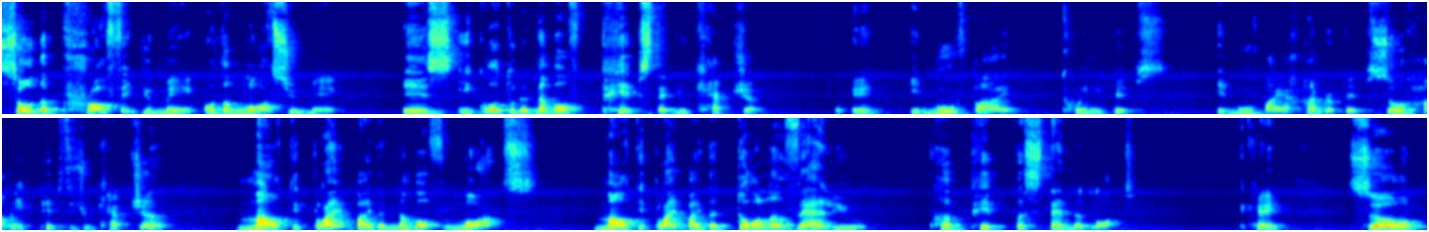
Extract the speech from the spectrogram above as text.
So the profit you make or the loss you make is equal to the number of pips that you capture, okay? It moved by 20 pips. It moved by 100 pips. So how many pips did you capture? Multiplied by the number of lots, multiplied by the dollar value per pip per standard lot, okay? So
